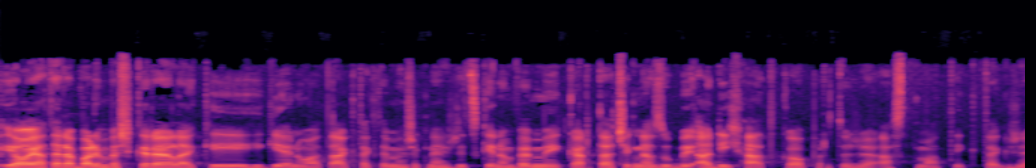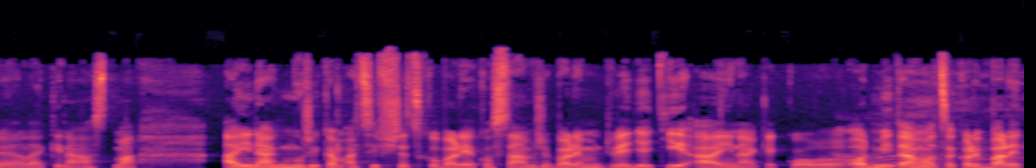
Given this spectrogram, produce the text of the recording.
Jo, já teda balím veškeré léky, hygienu a tak, tak to mi řekne vždycky jenom vemi kartáček na zuby a dýchátko, protože astmatik, takže léky na astma. A jinak mu říkám, ať si všecko balí jako sám, že balím dvě děti a jinak jako odmítám ho cokoliv balit.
